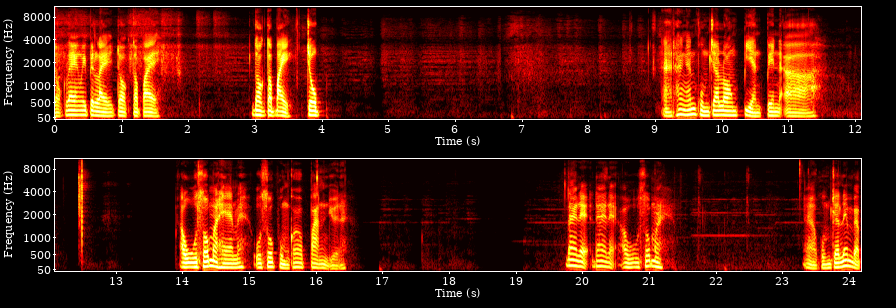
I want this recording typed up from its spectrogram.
ดอกแรกไม่เป็นไร ดอกต่อไป ดอกต่อไป จบ อ่าถ้างั้นผมจะลองเปลี่ยนเป็นอ่าเอาอูซบมาแทนไหมอูซบผมก็ปั้นอยู่นะ ได้แหละ ได้แหละ เอาอูซบมา อ่า ผมจะเล่นแบบ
